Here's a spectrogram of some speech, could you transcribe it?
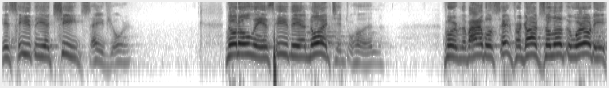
is He the achieved Savior. Not only is He the anointed one, for the Bible said, For God so loved the world, He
